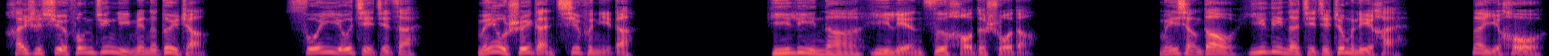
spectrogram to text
还是血风军里面的队长，所以有姐姐在，没有谁敢欺负你的。伊丽娜一脸自豪的说道：“没想到伊丽娜姐姐这么厉害，那以后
